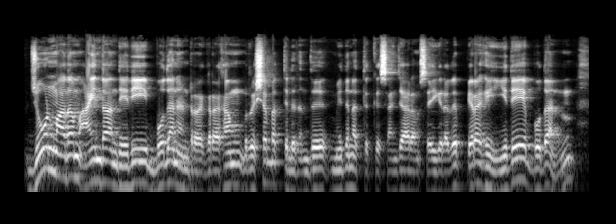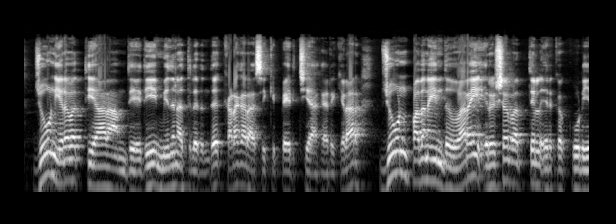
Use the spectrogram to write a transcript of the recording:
ஜூன் மாதம் ஐந்தாம் தேதி புதன் என்ற கிரகம் ரிஷபத்திலிருந்து மிதுனத்துக்கு சஞ்சாரம் செய்கிறது. பிறகு இதே புதன் ஜூன் இருபத்தி ஆறாம் தேதி மிதுனத்திலிருந்து கடகராசிக்கு பயிற்சியாக இருக்கிறார். ஜூன் பதினைந்து வரை ரிஷபத்தில் இருக்கக்கூடிய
